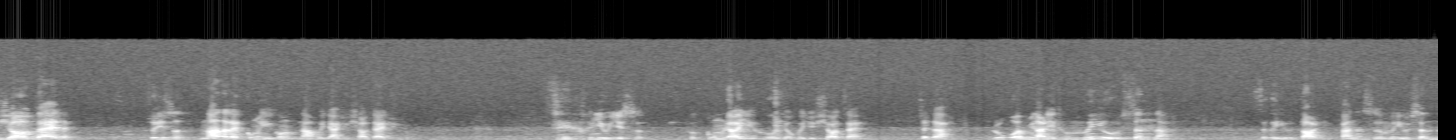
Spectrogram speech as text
消灾的，所以是拿着来供一供，拿回家去消灾去。这个很有意思，说供了以后就会去消灾，这个如果庙里头没有生呢，这个有道理，反正是没有生。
